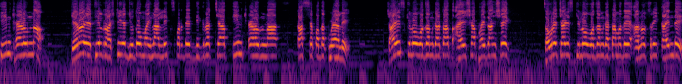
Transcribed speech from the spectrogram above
तीन खेळाडूंना केरळ येथील राष्ट्रीय जुदो महिला लीग स्पर्धेत दिग्रजच्या तीन खेळाडूंना कांस्य पदक मिळाले. चाळीस किलो वजन गटात आयशा फैजान शेख चौवेचाळीस किलो वजन गटामध्ये अनुश्री कायंदे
